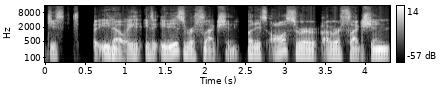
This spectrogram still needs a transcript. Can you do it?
just, you know, it, it, it is a reflection, but it's also a, a reflection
